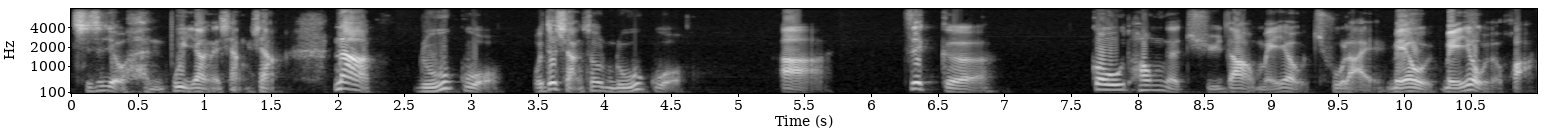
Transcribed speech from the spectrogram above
其实有很不一样的想象。那如果我就想说，如果啊，这个沟通的渠道没有出来，没有没有的话，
